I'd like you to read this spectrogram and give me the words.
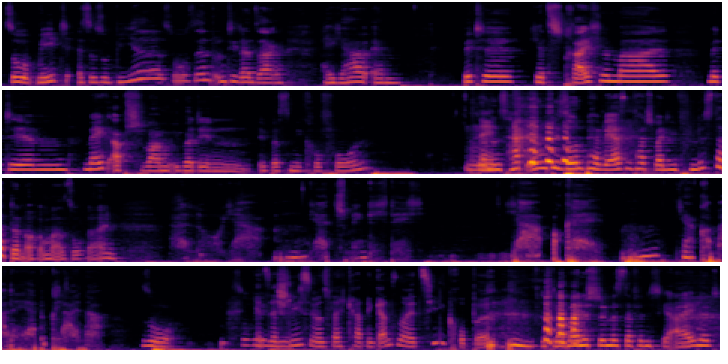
so Mädchen, also so wir so sind und die dann sagen, hey, ja, ähm, bitte jetzt streichel mal mit dem Make-up-Schwamm über den, übers Mikrofon. Sondern Nee. es hat irgendwie so einen perversen Touch, weil die flüstert dann auch immer so rein. Hallo, ja, ja, jetzt schminke ich dich. Ja, okay. mm, Ja, komm mal her, du Kleiner. So. so Jetzt erschließen wir uns vielleicht gerade eine ganz neue Zielgruppe. Ich glaube, meine Stimme ist dafür nicht geeignet.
